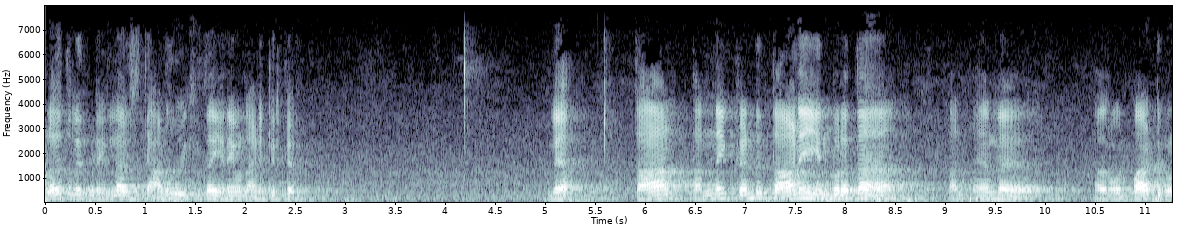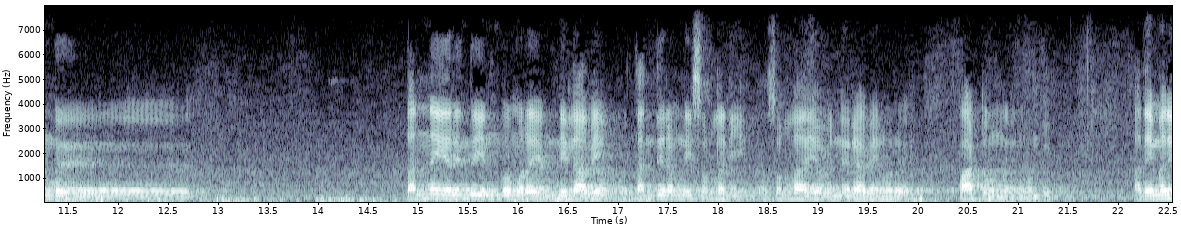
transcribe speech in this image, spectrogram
உலகத்தில் இருக்கிற எல்லா விஷயத்தையும் அனுபவிக்க தான் இறைவன் அனுப்பியிருக்காரு. இல்லையா? தான் தன்னை கண்டு தானே என்பதைத்தான் தன் அதில் ஒரு பாட்டு கொண்டு தன்னை அறிந்து இன்பமுறை எண்ணிலாவே ஒரு தந்திரம் நீ சொல்லடி சொல்லாயோ வெண்ணிறாவேன்னு ஒரு பாட்டு ஒன்று உண்டு. அதே மாதிரி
